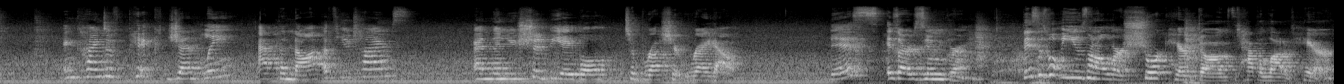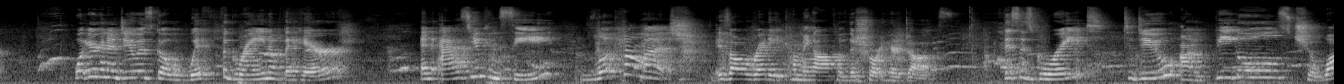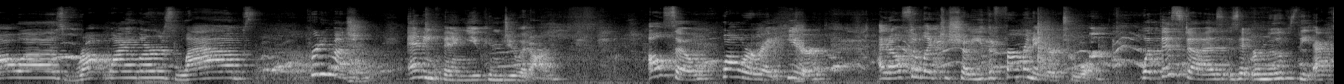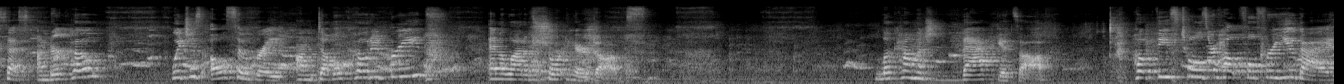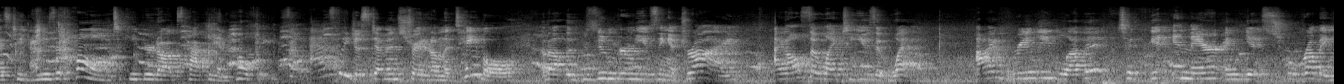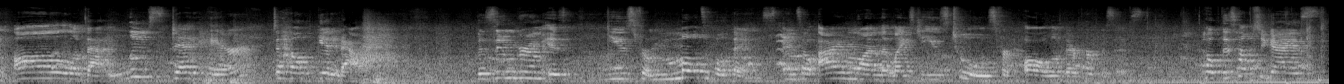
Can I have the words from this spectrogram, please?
and kind of pick gently at the knot a few times and then you should be able to brush it right out. This is our Zoom Groom. This is what we use on all of our short haired dogs that have a lot of hair. What you're gonna do is go with the grain of the hair and as you can see, look how much is already coming off of the short haired dogs. This is great to do on beagles, chihuahuas, rottweilers, labs, pretty much anything you can do it on. Also, while we're right here, I'd also like to show you the Furminator tool. What this does is it removes the excess undercoat, which is also great on double coated breeds and a lot of short hair dogs. Look how much that gets off. Hope these tools are helpful for you guys to use at home to keep your dogs happy and healthy. As we just demonstrated on the table about the Zoom Groom using it dry, I also like to use it wet. I really love it to get in there and get scrubbing all of that loose dead hair to help get it out. The Zoom Groom is used for multiple things and so I'm one that likes to use tools for all of their purposes. Hope this helps you guys.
